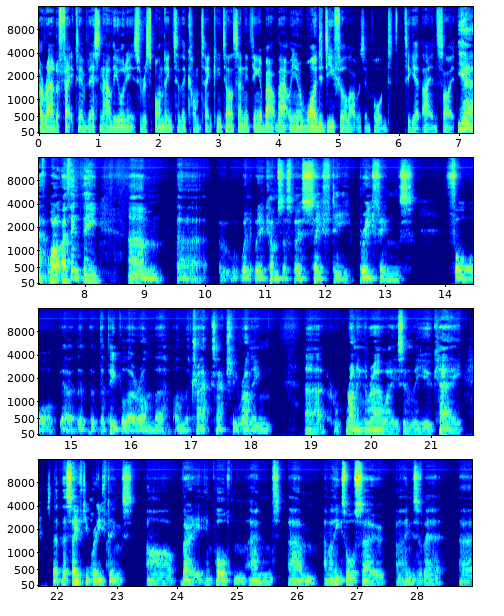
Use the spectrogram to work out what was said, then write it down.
around effectiveness and how the audience are responding to the content. Can you tell us anything about that? You know, why did you feel that was important to get that insight? Yeah, well, I think the um, uh, when when it comes to I suppose safety briefings for uh, the, the people that are on the on the tracks actually running uh, running the railways in the UK, that the safety briefings are very important, and um, and I think it's also I think this is where uh,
